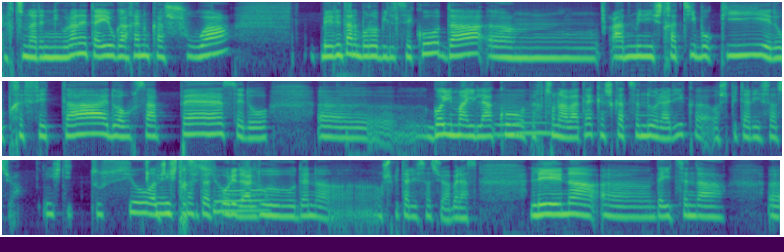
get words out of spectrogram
pertsonaren inguran, eta irugarren kasua beretan boro biltzeko da um, administratiboki edo prefeta edo hausapez edo uh, goi mailako mm. pertsona batek eskatzen duelarik uh, hospitalizazioa. Instituzio, administrazio... Hori da aldu den uh, hospitalizazioa. Beraz, lehena uh, deitzen da uh,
